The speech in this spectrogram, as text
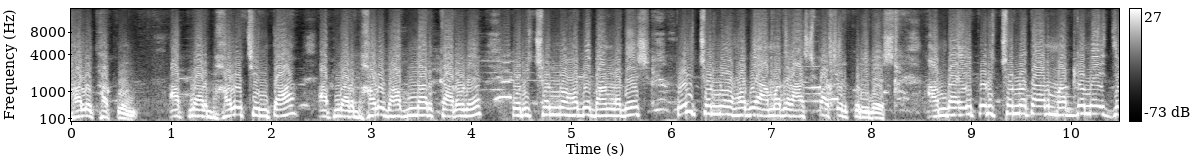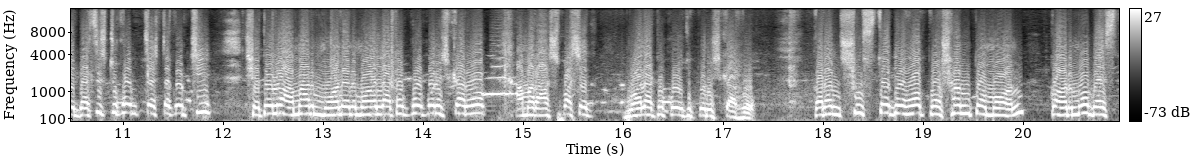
ভালো থাকুন। আপনার ভালো চিন্তা, আপনার ভালো ভাবনার কারণে পরিচ্ছন্ন হবে বাংলাদেশ, পরিচ্ছন্ন হবে আমাদের আশপাশের পরিবেশ। আমরা এই পরিচ্ছন্নতার মাধ্যমে যে মেসেজটুকু চেষ্টা করছি, সেটা হলো আমার মনের ময়লাটুকু পরিষ্কার হোক, আমার আশপাশের ময়লাটুকু পরিষ্কার হোক। কারণ সুস্থ দেহ, প্রশান্ত মন কর্মব্যস্ত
